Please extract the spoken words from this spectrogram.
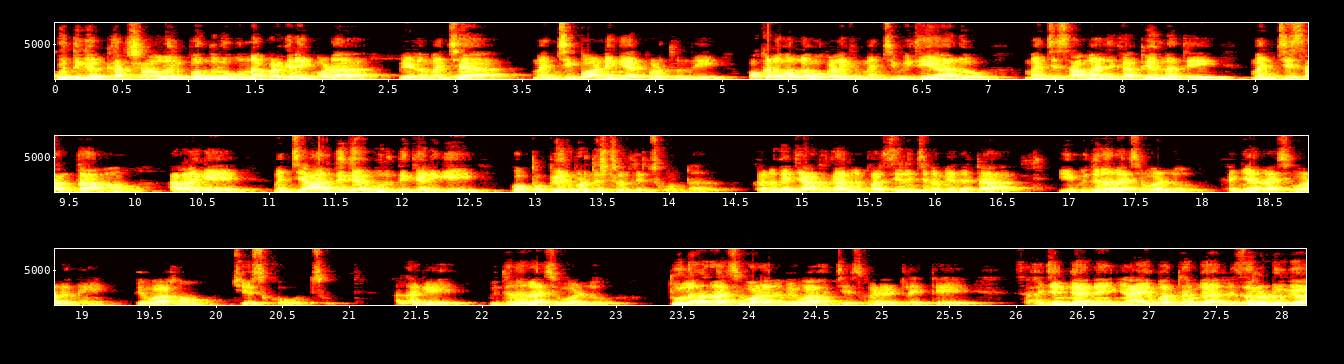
కొద్దిగా ఘర్షణలు ఇబ్బందులు ఉన్నప్పటికీ కూడా వీళ్ళ మధ్య మంచి బాండింగ్ ఏర్పడుతుంది. ఒకళ్ళ వల్ల ఒకళ్ళకి మంచి విజయాలు మంచి సామాజిక అభ్యున్నతి మంచి సంతానం అలాగే మంచి ఆర్థిక అభివృద్ధి కలిగి గొప్ప పేరు ప్రతిష్టలు తెచ్చుకుంటారు. కనుక జాతకాలను పరిశీలించిన మీదట ఈ మిథున రాశి వాళ్ళు కన్యా రాశి వాళ్ళని వివాహం చేసుకోవచ్చు. అలాగే మిథున రాశి వాళ్ళు తులారాశి వాళ్ళని వివాహం చేసుకునేటట్లయితే సహజంగానే న్యాయబద్ధంగా రిజర్వ్డ్గా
